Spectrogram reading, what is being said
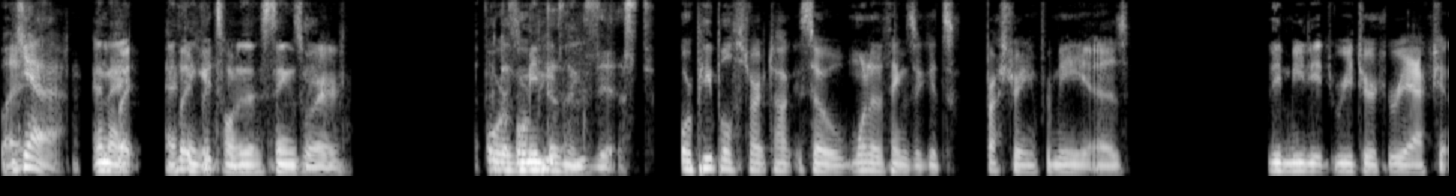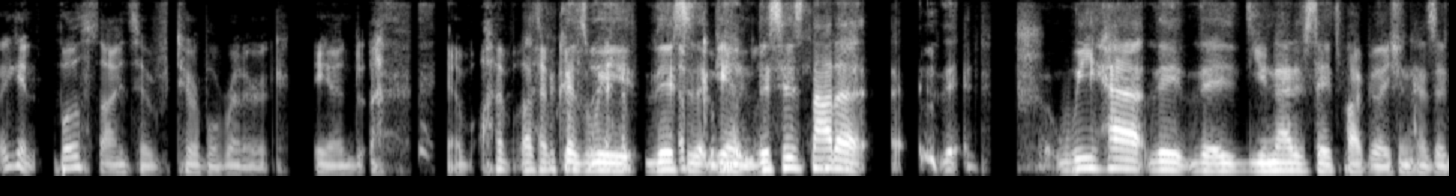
But yeah. And but- I, I but- think it's one of those things where Or- doesn't or mean it doesn't exist. or people start talking. So one of the things that gets frustrating for me is the immediate knee-jerk reaction. Again, both sides have terrible rhetoric, and have, have, That's have because we have- this is again this is not a uh, we have the the United States population has a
